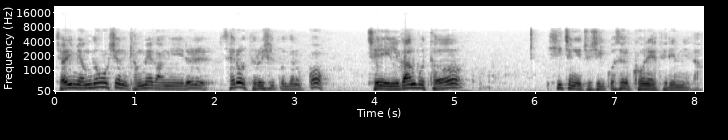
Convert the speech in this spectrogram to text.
저희 명동옥션 경매 강의를 새로 들으실 분들은 꼭 제1강부터 시청해 주실 것을 권해 드립니다.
